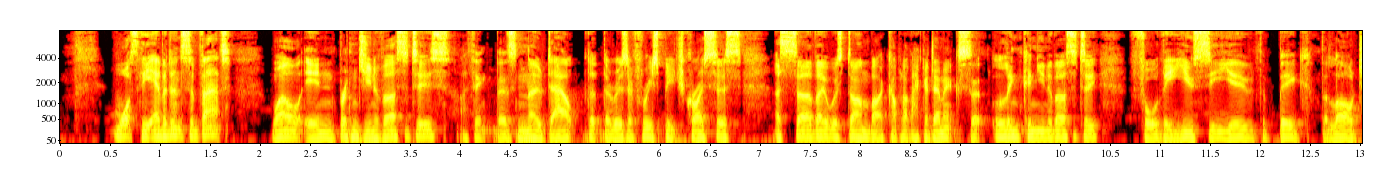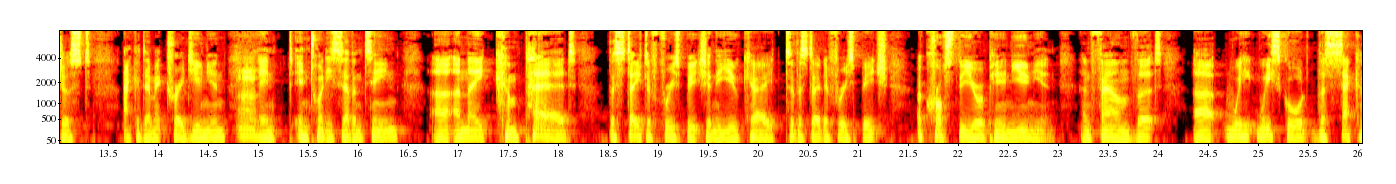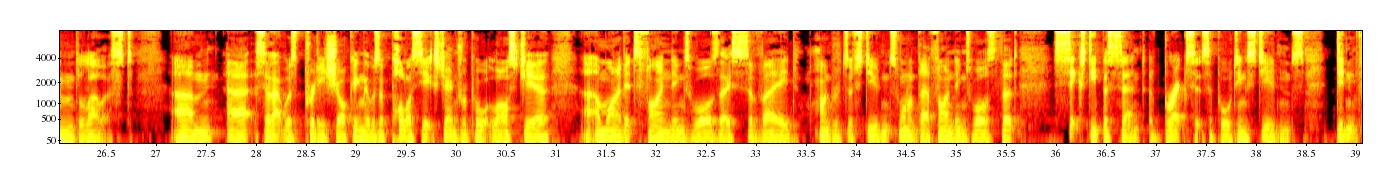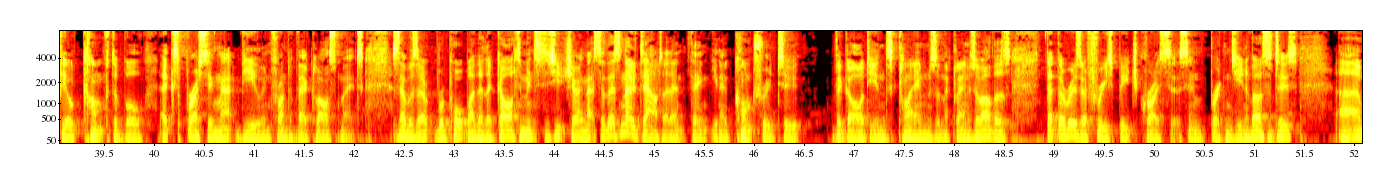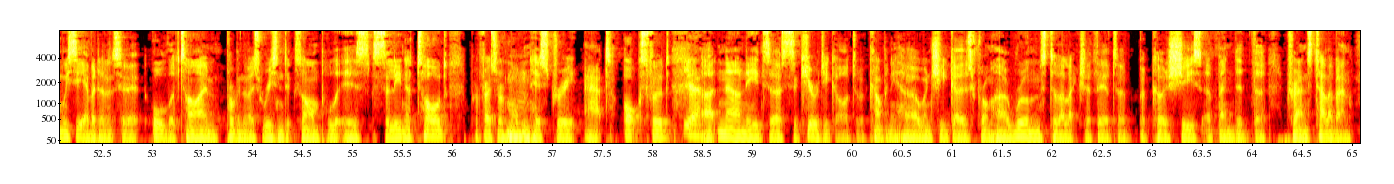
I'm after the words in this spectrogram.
What's the evidence of that? Well, in Britain's universities, I think there's no doubt that there is a free speech crisis. A survey was done by a couple of academics at Lincoln University for the UCU, the big, the largest academic trade union mm. in, in 2017. Uh, and they compared the state of free speech in the UK to the state of free speech across the European Union and found that uh, we, we scored the second lowest. Um, uh, so that was pretty shocking. There was a policy exchange report last year, uh, and one of its findings was they surveyed hundreds of students. One of their findings was that 60% of Brexit supporting students didn't feel comfortable expressing that view in front of their classmates. So there was a report by the Legatum Institute showing that. So there's no doubt, I don't think, you know, contrary to the Guardian's claims and the claims of others that there is a free speech crisis in Britain's universities, uh, and we see evidence of it all the time. Probably the most recent example is Selina Todd, professor of modern mm. history at Oxford, yeah. uh, now needs a security guard to accompany her when she goes from her rooms to the lecture theatre because she's offended the trans Taliban.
